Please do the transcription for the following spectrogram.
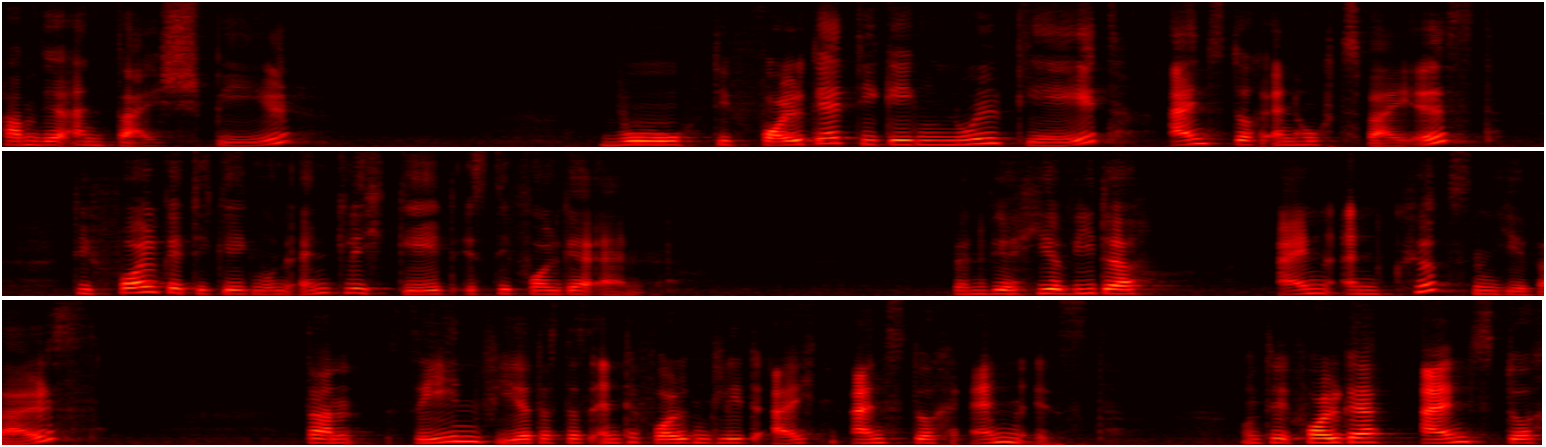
haben wir ein Beispiel, wo die Folge, die gegen 0 geht, 1 durch n hoch 2 ist. Die Folge, die gegen unendlich geht, ist die Folge n. Wenn wir hier wieder ein n kürzen jeweils, dann sehen wir, dass das n-te Folgenglied 1 durch n ist. Und die Folge 1 durch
